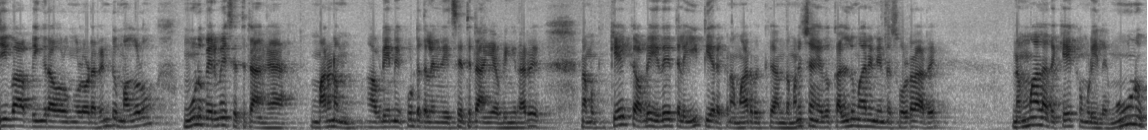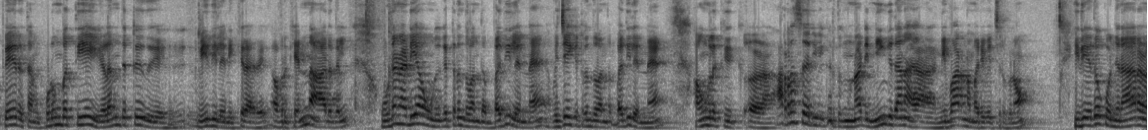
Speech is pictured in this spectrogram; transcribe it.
ஜீவா அப்படிங்கிற அவங்களோட ரெண்டு மகளும் மூணு பேருமே செத்துட்டாங்க. மரணம் அப்படின்னு கூட்டத்தில் இன்னைக்கு செத்துட்டாங்க அப்படிங்கிறாரு. நமக்கு கேட்க அப்படியே இதயத்தில் ஈட்டி இறக்குன மாதிரி இருக்குது அந்த மனுஷன் ஏதோ கல் மாதிரி நின்று சொல்கிறாரு நம்மால் அதை கேட்க முடியல. மூணு பேர் தன் குடும்பத்தையே இழந்துட்டு இது வீதியில் நிற்கிறாரு அவருக்கு என்ன ஆறுதல்? உடனடியாக அவங்கக்கிட்ட இருந்து வந்த பதில் என்ன? விஜய்கிட்ட இருந்து வந்த பதில் என்ன? அவங்களுக்கு அரசு அறிவிக்கிறதுக்கு முன்னாடி நீங்கள் தானே நிவாரணம் அறிவிச்சிருக்கணும். இது ஏதோ கொஞ்ச நேரம்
